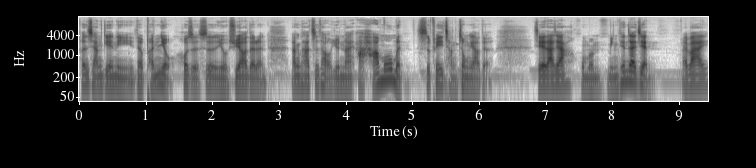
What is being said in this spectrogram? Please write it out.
分享给你的朋友或者是有需要的人，让他知道原来啊哈 moment 是非常重要的。谢谢大家，我们明天再见，拜拜。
